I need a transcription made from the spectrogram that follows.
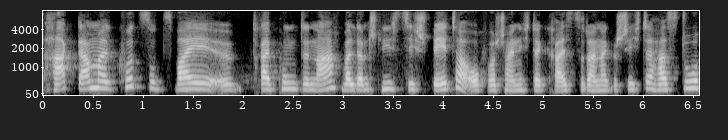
hake da mal kurz so zwei, äh, drei Punkte nach, weil dann schließt sich später auch wahrscheinlich der Kreis zu deiner Geschichte. Hast du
